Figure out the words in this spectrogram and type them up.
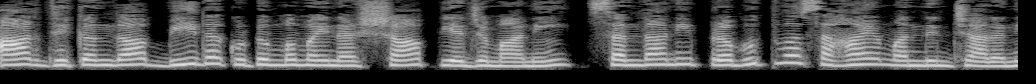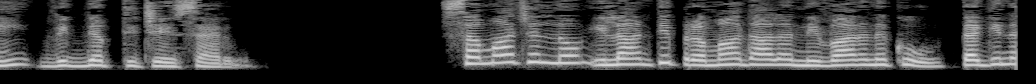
ఆర్థికంగా బీద కుటుంబమైన షాప్ యజమాని సందాని ప్రభుత్వ సహాయం అందించాలని విజ్ఞప్తి చేశారు. సమాజంలో ఇలాంటి ప్రమాదాల నివారణకు తగిన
